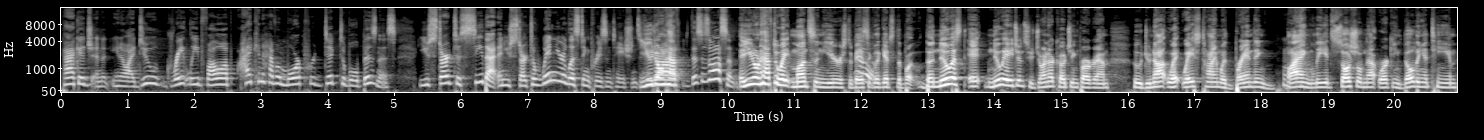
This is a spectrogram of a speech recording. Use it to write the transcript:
package and you know I do great lead follow up, I can have a more predictable business. You start to see that and you start to win your listing presentations. And You don't go, have- this is awesome. And you don't have to wait months and years to basically No. get to the the newest a- new agents who join our coaching program who do not wa- waste time with branding, hmm. buying leads, social networking, building a team.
